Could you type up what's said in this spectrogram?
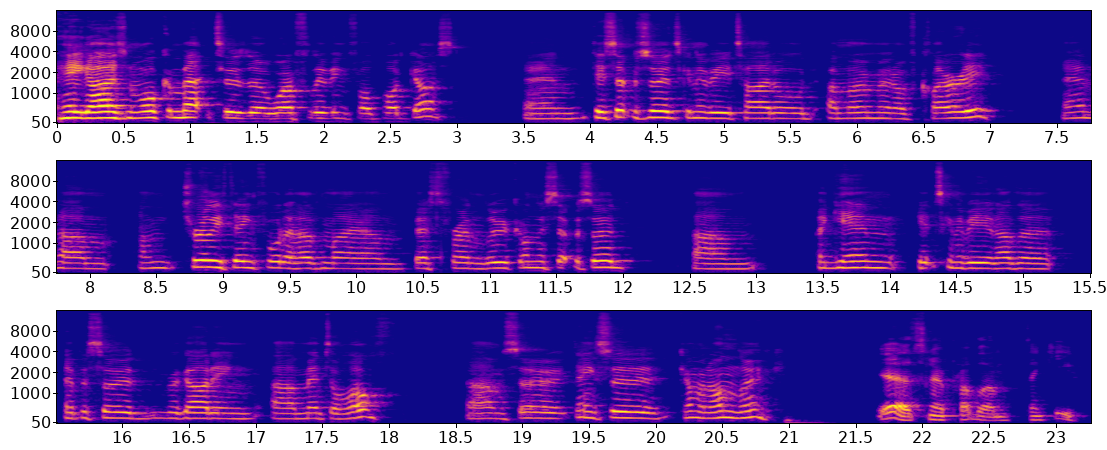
Hey guys, and welcome back to the Worth Living For podcast. And this episode is going to be titled "A Moment of Clarity." And um, I'm truly thankful to have my um, best friend Luke on this episode. Um, again, it's going to be another episode regarding uh, mental health. Um, so thanks for coming on, Luke. Yeah, it's no problem. Thank you.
